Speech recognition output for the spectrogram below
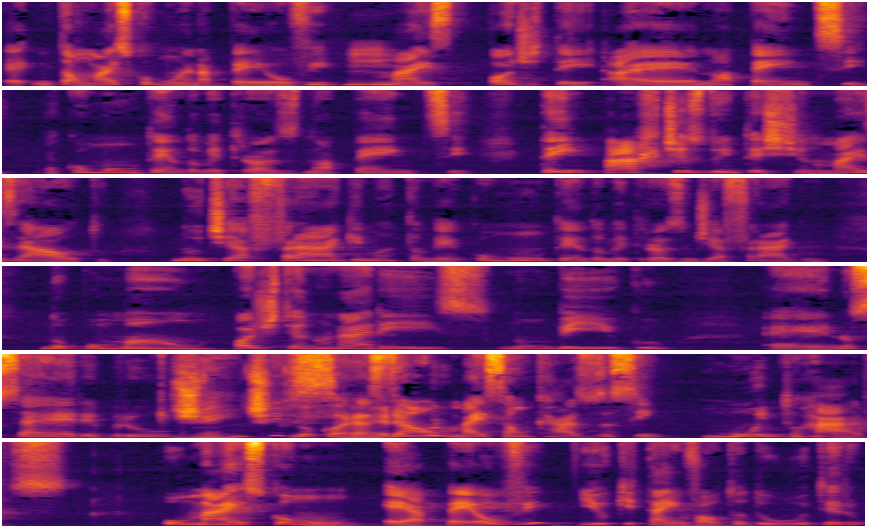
É, então, mais comum é na pelve, uhum. mas pode ter é, no apêndice. É comum ter endometriose no apêndice. Tem partes do intestino mais alto. No diafragma, também é comum ter endometriose no diafragma. No pulmão, pode ter no nariz, no umbigo, é, no cérebro. Gente, No cérebro? coração. Mas são casos, assim, muito raros. O mais comum é a pelve e o que está em volta do útero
